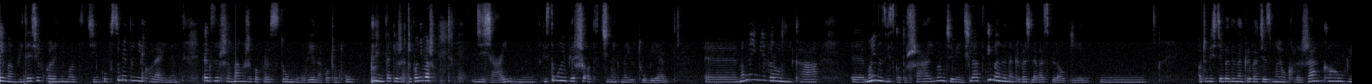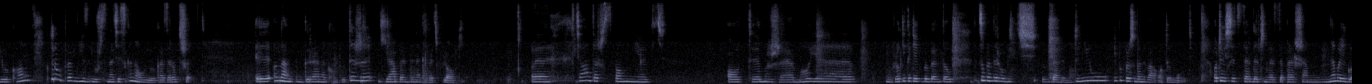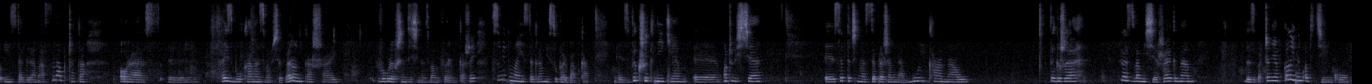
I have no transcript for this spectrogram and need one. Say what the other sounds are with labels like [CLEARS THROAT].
Hej Wam, witajcie w kolejnym odcinku. W sumie to nie kolejnym. Tak zawsze mam, że po prostu mówię na początku [CLEARS THROAT] takie rzeczy, ponieważ dzisiaj mm, jest to mój pierwszy odcinek na YouTubie. E, mam na imię Weronika. E, moje nazwisko to Szaj, mam 9 lat i będę nagrywać dla Was vlogi. Mm, Oczywiście będę nagrywać je z moją koleżanką Julką, pewnie już znacie z kanału Julka03. Yy, Ona gra na komputerze, ja będę nagrywać vlogi. Yy, Chciałam też wspomnieć o tym, że moje vlogi tak jakby będą to, co będę robić w danym dniu i po prostu będę Wam o tym mówić. Oczywiście serdecznie Was zapraszam na mojego Instagrama, Snapchata oraz Facebooka. Nazywam się Weronika Szaj. W ogóle wszędzie się nazywam Weronika Szaj. W sumie to na Instagramie super babka y, z wykrzyknikiem. Y, oczywiście y, serdecznie Was zapraszam na mój kanał. Także teraz z Wami się żegnam. Do zobaczenia w kolejnym odcinku.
